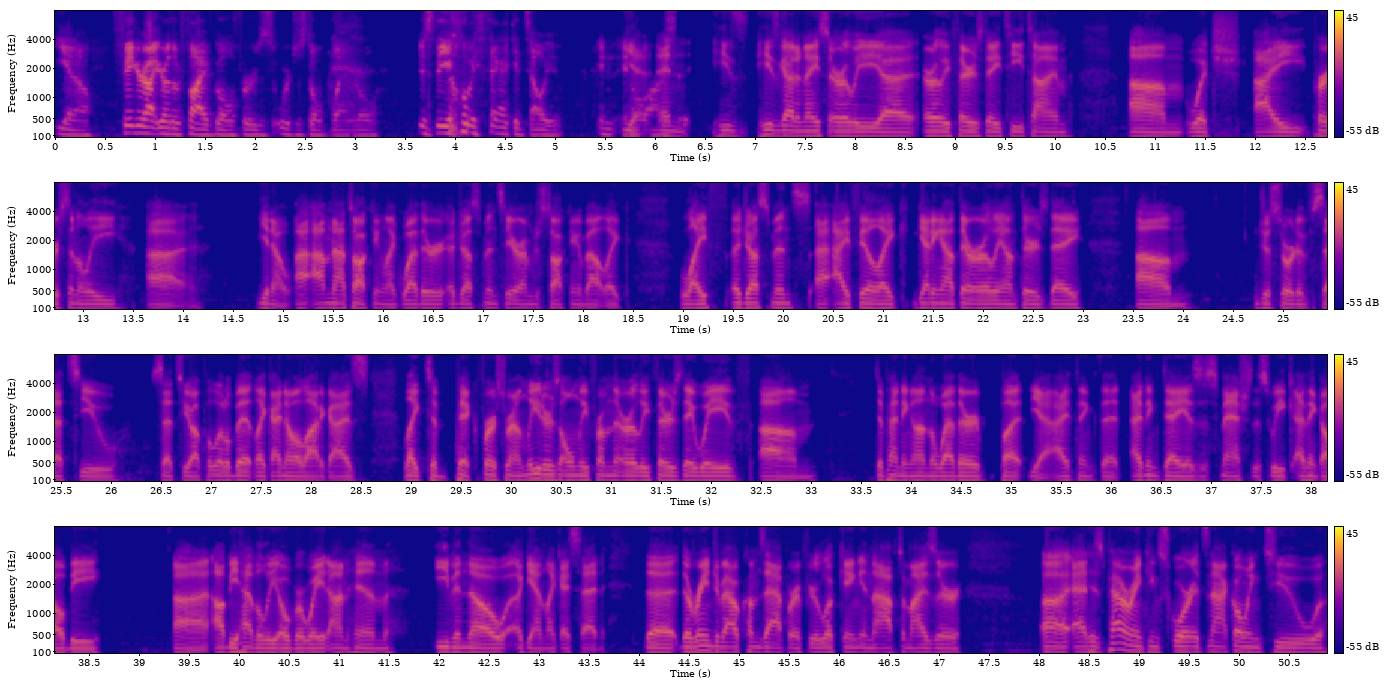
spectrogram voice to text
you know, figure out your other five golfers or just don't play at all. Is the only thing I can tell you. In, in yeah, all honesty. and he's he's got a nice early uh early Thursday tea time, um, which I personally uh you know, I, I'm not talking like weather adjustments here. I'm just talking about like life adjustments. I, I feel like getting out there early on Thursday, um, just sort of sets you sets you up a little bit. Like I know a lot of guys like to pick first round leaders only from the early Thursday wave, um, depending on the weather. But yeah, I think that I think Day is a smash this week. I think I'll be uh, I'll be heavily overweight on him, even though, again, like I said, the the range of outcomes app, or if you're looking in the optimizer uh, at his power ranking score, it's not going to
